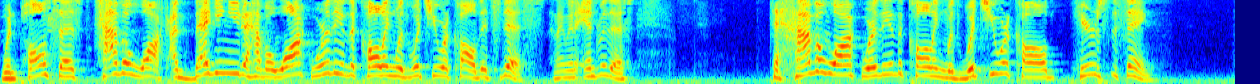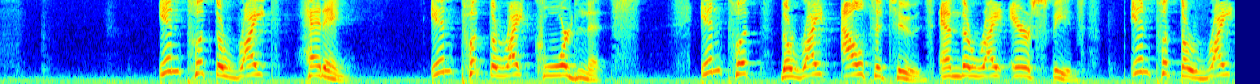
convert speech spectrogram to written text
When Paul says, have a walk, I'm begging you to have a walk worthy of the calling with which you are called. It's this, and I'm going to end with this. To have a walk worthy of the calling with which you are called, here's the thing. Input the right heading. Input the right coordinates. Input the right altitudes and the right air speeds. Input the right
